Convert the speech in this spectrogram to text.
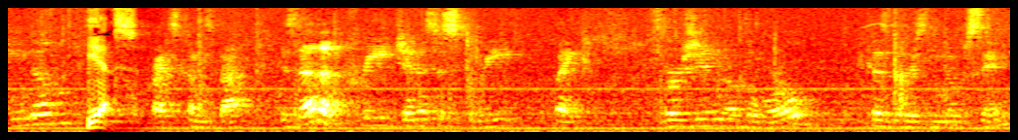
kingdom. Yes. Christ comes back. Is that a pre-Genesis three like version of the world because there is no sin?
